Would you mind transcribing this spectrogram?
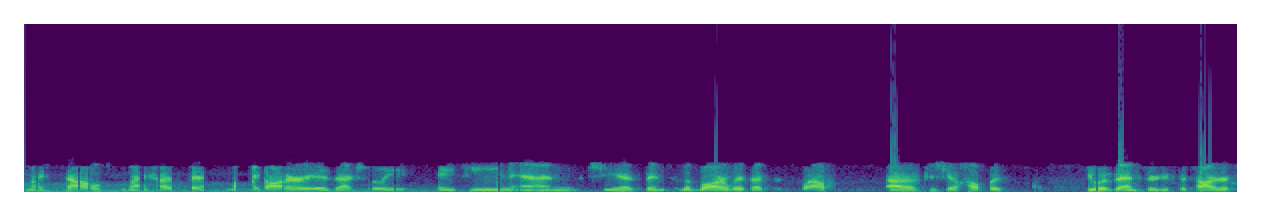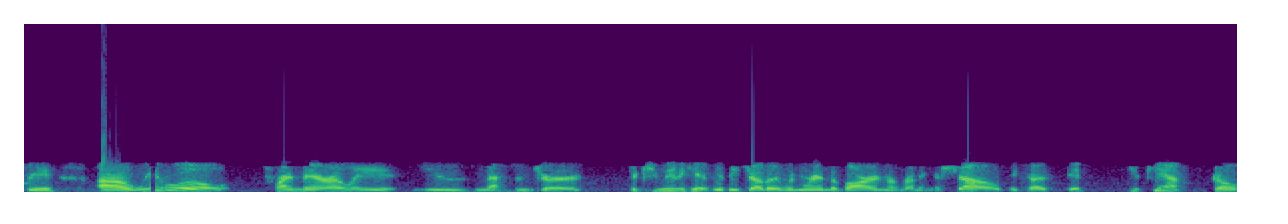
myself, my husband, my daughter is actually 18, and she has been to the bar with us as well because uh, she'll help us do events or do photography. Uh, we will primarily use Messenger to communicate with each other when we're in the bar and we're running a show because it you can't go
